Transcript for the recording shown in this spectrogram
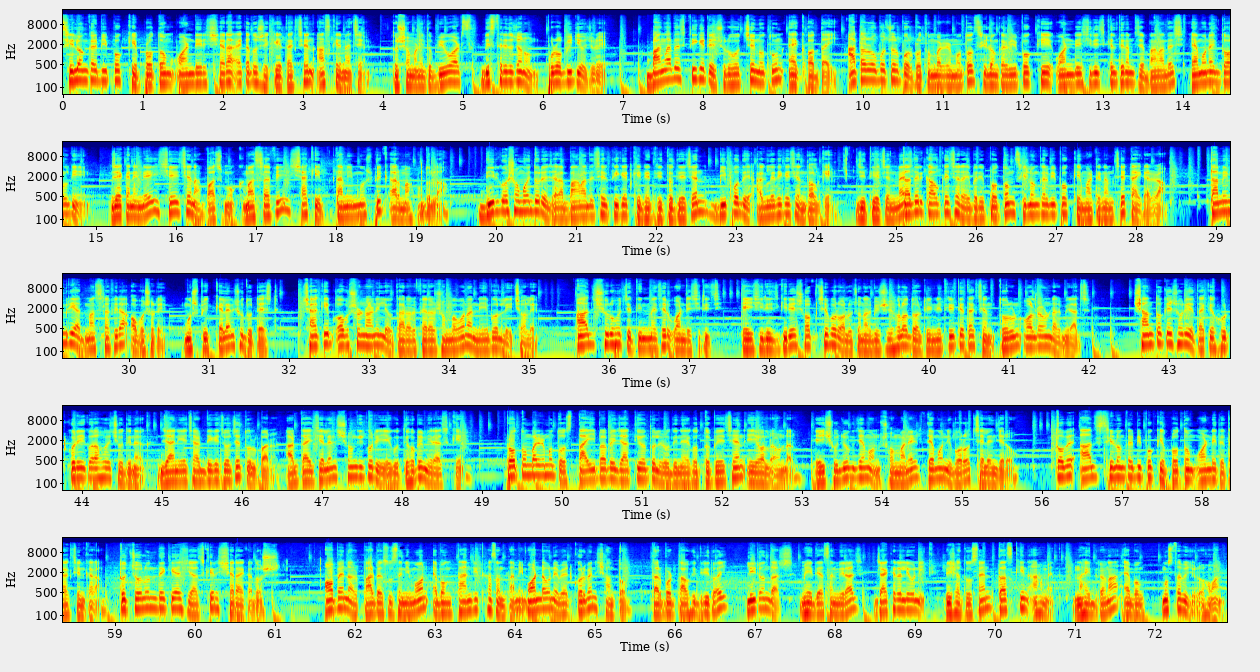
শ্রীলঙ্কার বিপক্ষে প্রথম ওয়ানডের সেরা একাদশে কে থাকছেন আজকের ম্যাচে? তো সম্মানিত ভিউয়ার্স বিস্তারিত জানুন পুরো ভিডিও জুড়ে। বাংলাদেশ ক্রিকেটে শুরু হচ্ছে নতুন এক অধ্যায়। আঠারো বছর পর প্রথমবারের মতো শ্রীলঙ্কার বিপক্ষে ওয়ানডে সিরিজ খেলতে নামছে বাংলাদেশ এমন এক দল নিয়ে, যেখানে নেই সেই চেনা পাঁচমুখ মাশরাফি, সাকিব, তামিম মুশফিক আর মাহমুদুল্লাহ দীর্ঘ সময় ধরে যারা বাংলাদেশের ক্রিকেটকে নেতৃত্ব দিয়েছেন, বিপদে আগলে রেখেছেন দলকে। জিতিয়েছেন ম্যাচ, তাদের কাউকে ছাড়া এবারই প্রথম শ্রীলঙ্কার বিপক্ষে মাঠে নামছে টাইগাররা। তামিম রিয়াদ মাশরাফিরা অবসরে। মুশফিক খেলেন শুধু টেস্ট। সাকিব অবসর না নিলেও তার আর ফেরার সম্ভাবনা নেই বললেই চলে। আজ শুরু হচ্ছে তিন ম্যাচের ওয়ানডে সিরিজ। এই সিরিজ ঘিরে সবচেয়ে বড় আলোচনার বিষয় হলো দলটির নেতৃত্বে থাকছেন তরুণ অলরাউন্ডার মিরাজ। শান্তকে সরিয়ে তাকে হুট করেই করা হয়েছে অধিনায়ক। যা নিয়ে চারদিকে চলছে তুলপার, আর তাই চ্যালেঞ্জ সঙ্গী করে এগোতে হবে মিরাজকে। প্রথমবারের মতো স্থায়ীভাবে জাতীয় দলের অধিনায়কত্ব পেয়েছেন এই অলরাউন্ডার। এই সুযোগ যেমন সম্মানের, তেমনই বড় চ্যালেঞ্জেরও। তবে আজ শ্রীলঙ্কার বিপক্ষে প্রথম ওয়ানডেতে থাকছেন কারা? তো চলুন দেখে আসি আজকের সেরা একাদশ। ওপেনার পারভেজ হোসেন ইমন এবং তানজিদ হাসান তামিম। ওয়ানডাউনে ব্যাট করবেন শান্ত। তারপর তাওহিদ হৃদয়, লিটন দাস, মেহেদি হাসান মিরাজ, জাকের আলী অনিক, রিশাদ হোসেন, তাসকিন আহমেদ, নাহিদ রানা এবং মুস্তাফিজুর রহমান।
